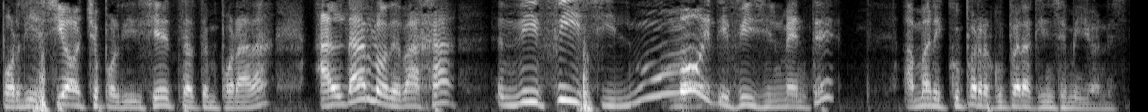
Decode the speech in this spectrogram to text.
por 18, por 17 esta temporada, al darlo de baja, difícil, muy difícilmente, a Mari Cooper recupera 15 millones.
